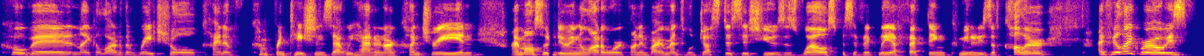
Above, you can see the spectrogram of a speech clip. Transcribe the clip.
COVID and like a lot of the racial kind of confrontations that we had in our country. And I'm also doing a lot of work on environmental justice issues as well, specifically affecting communities of color. I feel like we're always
